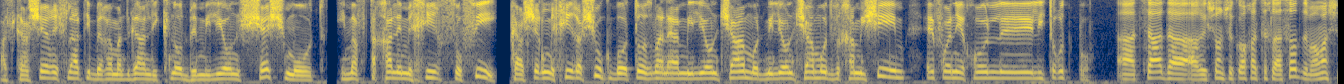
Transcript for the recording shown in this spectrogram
אז כאשר החלטתי ברמת גן לקנות במיליון שש מאות עם הבטחה למחיר סופי, כאשר מחיר השוק באותו זמן היה מיליון תשע מאות, מיליון תשע מאות וחמישים, איפה אני יכול uh, לטעות פה? הצעד הראשון שכל אחד צריך לעשות זה ממש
